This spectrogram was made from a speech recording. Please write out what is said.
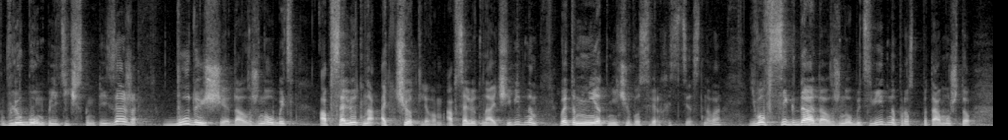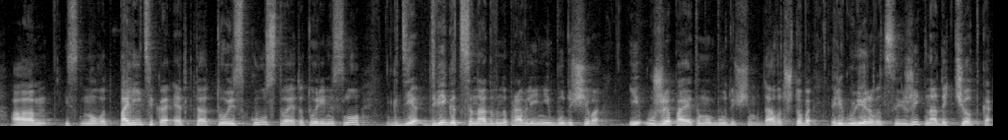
в любом политическом пейзаже, будущее должно быть абсолютно отчетливым, абсолютно очевидным. В этом нет ничего сверхъестественного. Его всегда должно быть видно, просто потому что э, ну вот, политика — это то искусство, это то ремесло, где двигаться надо в направлении будущего и уже по этому будущему. Да? Вот чтобы регулироваться и жить, надо четко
